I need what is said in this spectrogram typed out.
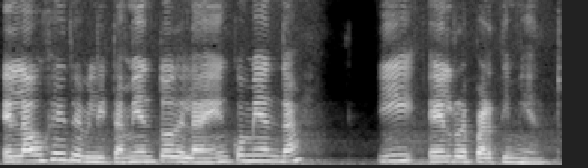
el auge y debilitamiento de la encomienda y el repartimiento.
